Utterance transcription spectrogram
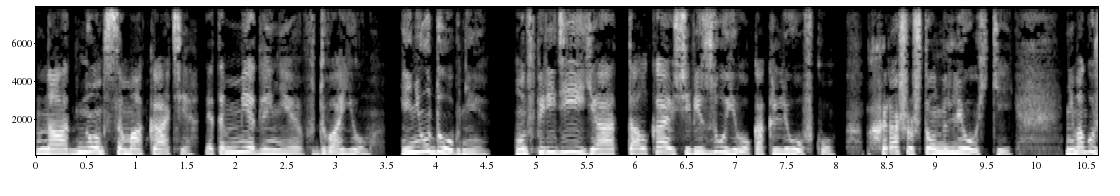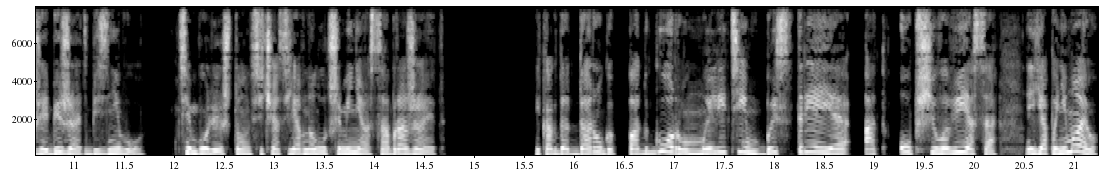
на одном самокате. Это медленнее вдвоем и неудобнее. Он впереди, я толкаюсь и везу его, как Левку. Хорошо, что он легкий. Не могу же я бежать без него. Тем более, что он сейчас явно лучше меня соображает. И когда дорога под гору, мы летим быстрее от общего веса. И я понимаю,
